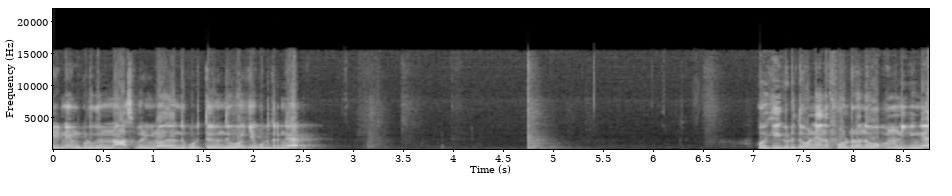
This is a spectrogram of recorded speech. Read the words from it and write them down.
ரீநேம் கொடுக்கணும்னு ஆசைப்படுறீங்களோ அதை வந்து கொடுத்து வந்து ஓகே கொடுத்துருங்க. ஓகே கொடுத்த உடனே அந்த ஃபோல்டர் வந்து ஓப்பன் பண்ணிக்கோங்க.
